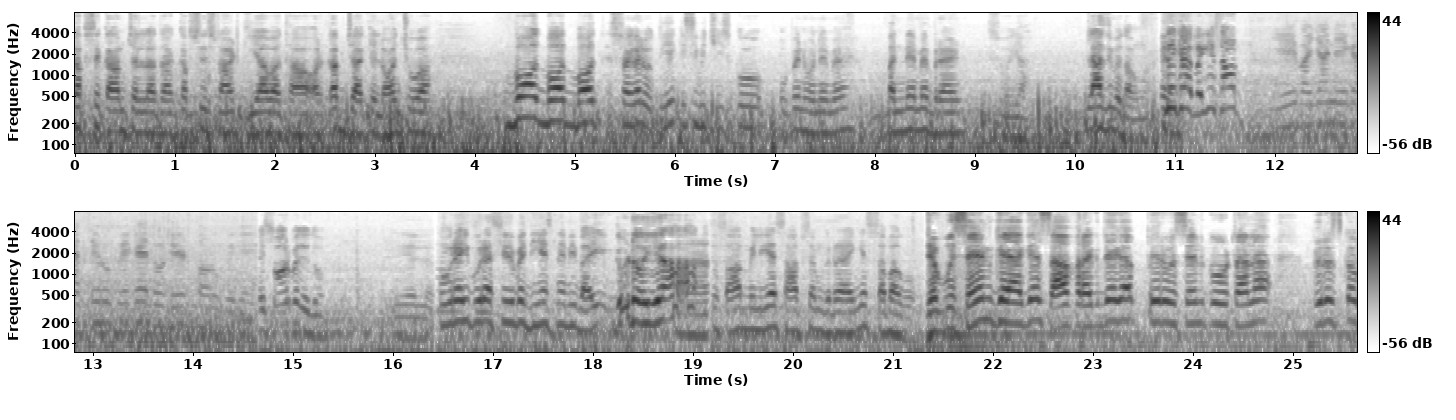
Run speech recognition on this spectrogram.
कब से काम चल रहा था, कब से स्टार्ट किया हुआ था, और कब जाके लॉन्च हुआ। बहुत बहुत बहुत स्ट्रगल होती है किसी भी चीज़ को ओपन होने में, बनने में ब्रांड सो या लाजमी बताऊँगा। देखा भैया साहब? ये भाईजान एक अस्सी रुपए के दो डेढ़ सौ रुपए के। सौ रुपए दे दो। पूरे ही पूरे अस्सी रुपए दिए इसने भी भाई। गुड हो। गया तो सांप मिल गया सांप से हम डराएँगे सभा को जब हुसैन के आगे सांप रख देगा फिर हुसैन को उठाना फिर उसको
